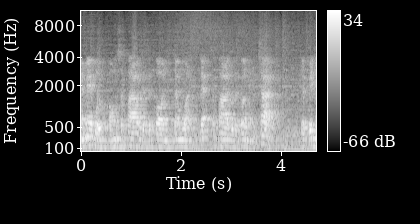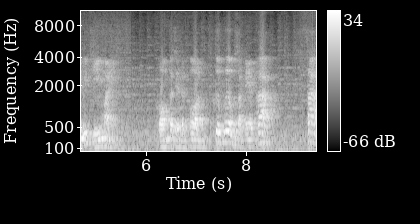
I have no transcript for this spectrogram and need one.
นแม่บทของสภาเกษตรกรจังหวัด และสภาเกษตรกรแห่งชาติ จะเป็นวิถีใหม่ของเกษตรกรเพื่อเพิ่มศักยภาพ สร้าง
